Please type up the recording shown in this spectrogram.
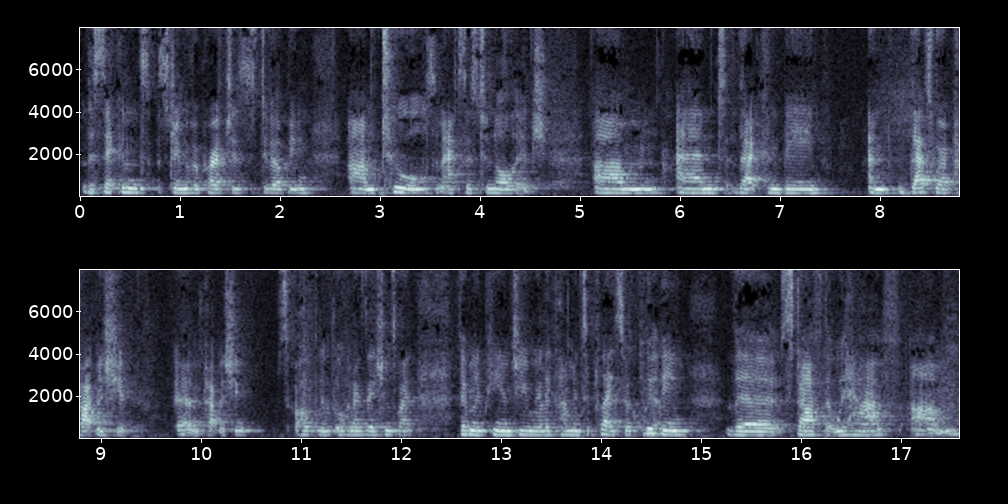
The second stream of approach is developing um, tools and access to knowledge, um, and that can be, and that's where a partnership and partnership hopefully with organisations like Femili PNG really come into play. So equipping yeah. the staff that we have um,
